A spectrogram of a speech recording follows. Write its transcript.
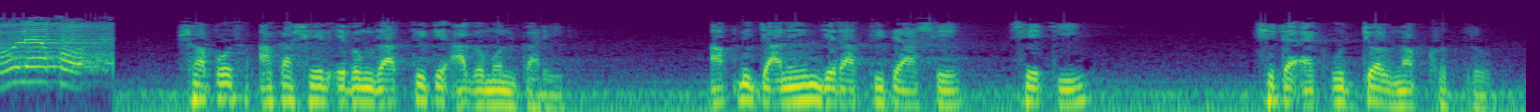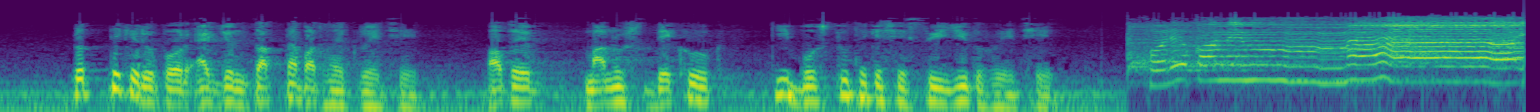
خلق শপথ আকাশের এবং রাত্রিতে আগমনকারী আপনি জানেন যে রাত্রিতে আসে সে কি সেটা এক উজ্জ্বল নক্ষত্র প্রত্যেকের উপর একজন তত্ত্বাবধায়ক রয়েছে অতএব মানুষ দেখুক কি বস্তু থেকে সে সৃজিত হয়েছে خلق من ماء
